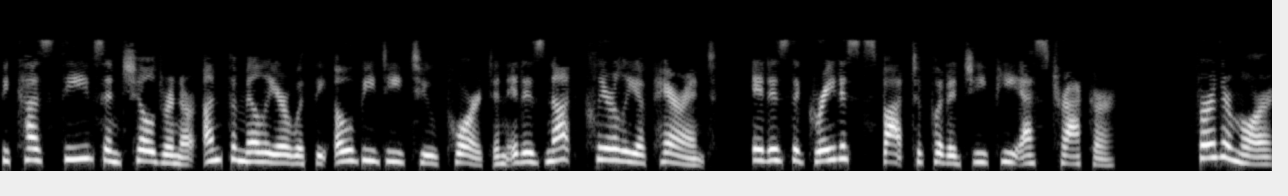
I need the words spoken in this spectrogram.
Because thieves and children are unfamiliar with the OBD2 port and it is not clearly apparent, it is the greatest spot to put a GPS tracker. Furthermore,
